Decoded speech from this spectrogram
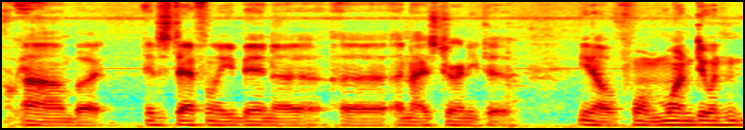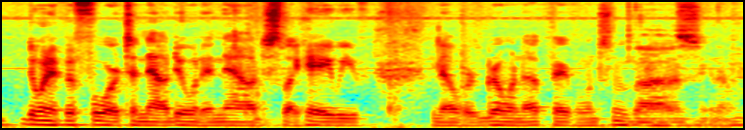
Oh, yeah. um, but it's definitely been a, a, a nice journey to, you know, from one doing doing it before to now doing it now. Just like, hey, we've, you know, we're growing up. Everyone's moving Nice. on. You know.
